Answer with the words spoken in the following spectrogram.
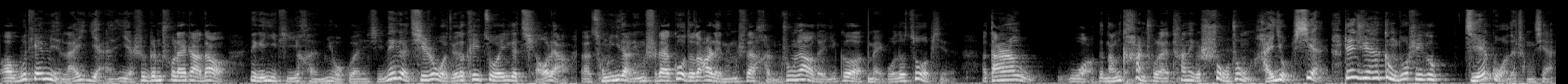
呃吴天敏来演，也是跟初来乍到那个议题很有关系。那个其实我觉得可以作为一个桥梁，呃，从一点零时代过渡到二点零时代很重要的一个美国的作品。啊，当然。我能看出来，他那个受众还有限，真剧院更多是一个结果的呈现。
